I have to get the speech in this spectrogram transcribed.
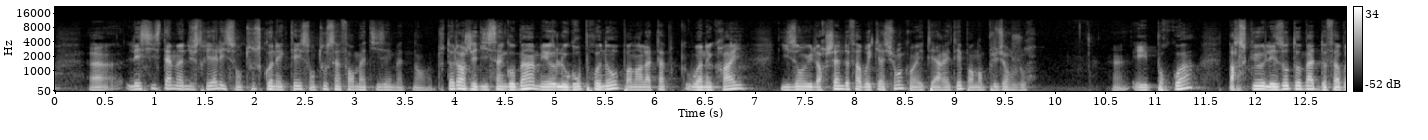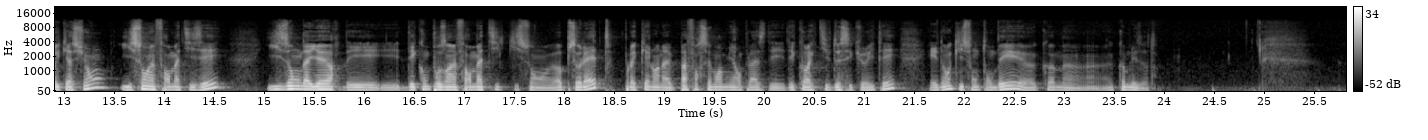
les systèmes industriels, ils sont tous connectés, ils sont tous informatisés maintenant. Tout à l'heure, j'ai dit Saint-Gobain, mais le groupe Renault, pendant l'attaque WannaCry, ils ont eu leur chaîne de fabrication qui ont été arrêtées pendant plusieurs jours. Hein. Et pourquoi? Parce que les automates de fabrication, ils sont informatisés. Ils ont d'ailleurs des, composants informatiques qui sont obsolètes, pour lesquels on n'avait pas forcément mis en place des, correctifs de sécurité, et donc ils sont tombés euh, comme, euh, comme les autres.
